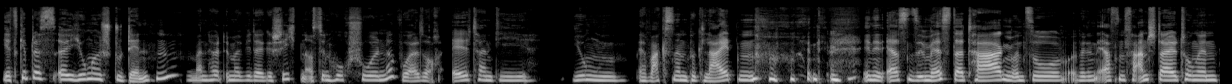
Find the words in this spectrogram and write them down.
Jetzt gibt es äh, junge Studenten. Man hört immer wieder Geschichten aus den Hochschulen, ne, wo also auch Eltern die jungen Erwachsenen begleiten in den ersten Semestertagen und so bei den ersten Veranstaltungen.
